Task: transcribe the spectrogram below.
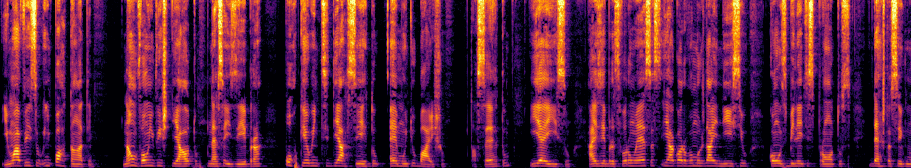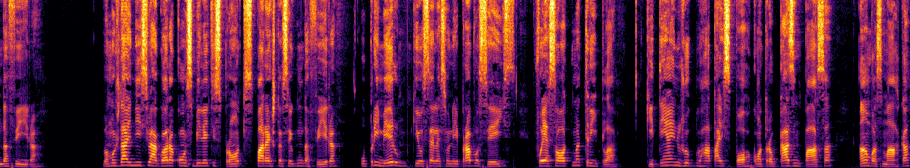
E um aviso importante: não vão investir alto nessa zebra porque o índice de acerto é muito baixo, tá certo? E é isso. As zebras foram essas e agora vamos dar início com os bilhetes prontos desta segunda-feira. Vamos dar início agora com os bilhetes prontos para esta segunda-feira. O primeiro que eu selecionei para vocês foi essa ótima tripla, que tem aí no jogo do Rata Sport contra o Casim Passa, ambas marcas,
